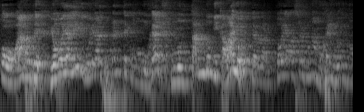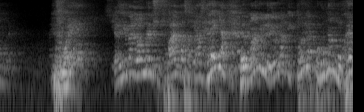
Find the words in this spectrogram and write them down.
cobarde, yo voy a ir y voy a ir al frente como mujer, montando mi caballo, pero la victoria va a ser de una mujer y no de un hombre. Y fue. Y ahí iba el hombre en sus faldas atrás de ella, hermano, y le dio la victoria por una mujer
